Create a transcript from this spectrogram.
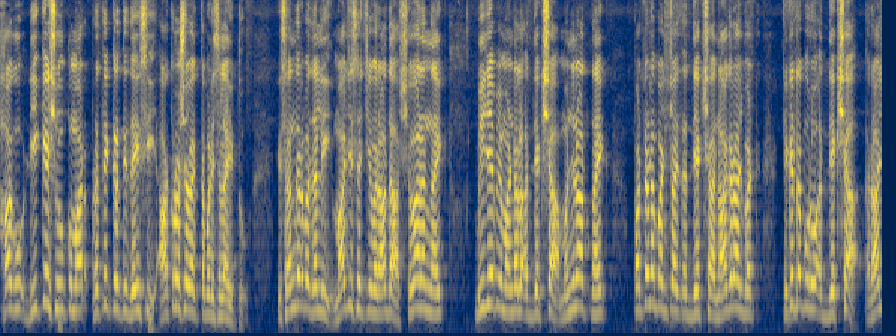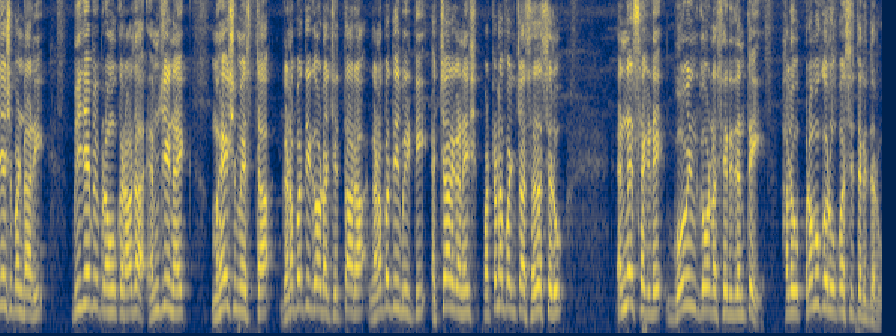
ಹಾಗೂ ಡಿ ಕೆ ಶಿವಕುಮಾರ್ ಪ್ರತಿಕೃತಿ ದಯಿಸಿ ಆಕ್ರೋಶ ವ್ಯಕ್ತಪಡಿಸಲಾಯಿತು. ಈ ಸಂದರ್ಭದಲ್ಲಿ ಮಾಜಿ ಸಚಿವರಾದ ಶಿವಾನಂದ್ ನಾಯ್ಕ್, ಬಿಜೆಪಿ ಮಂಡಲ ಅಧ್ಯಕ್ಷ ಮಂಜುನಾಥ್ ನಾಯ್ಕ್, ಪಟ್ಟಣ ಪಂಚಾಯತ್ ಅಧ್ಯಕ್ಷ ನಾಗರಾಜ್ ಭಟ್, ನಿಕಟಪೂರ್ವ ಅಧ್ಯಕ್ಷ ರಾಜೇಶ್ ಭಂಡಾರಿ, ಬಿಜೆಪಿ ಪ್ರಮುಖರಾದ M G Naik Mahesh Mesta Ganapati Gowda Chittara, Ganapati B T, H R Ganesh, ಪಟ್ಟಣ ಪಂಚಾಯತ್ ಸದಸ್ಯರು, ಎನ್ ಎಸ್ ಹೆಗಡೆ, ಗೋವಿಂದ್ ಗೌಡ ಸೇರಿದಂತೆ ಹಲವು ಪ್ರಮುಖರು ಉಪಸ್ಥಿತರಿದ್ದರು.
